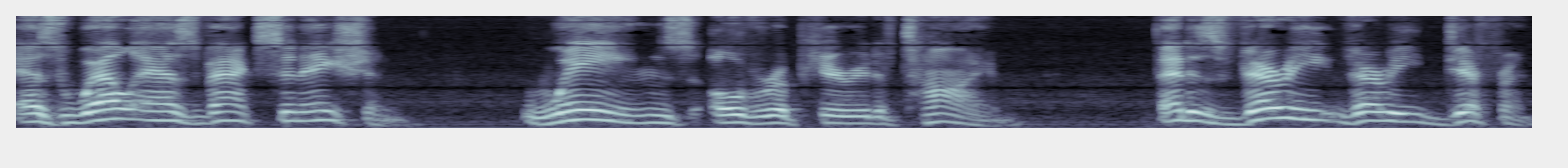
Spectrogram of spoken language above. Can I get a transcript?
as well as vaccination, wanes over a period of time. That is very, very different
